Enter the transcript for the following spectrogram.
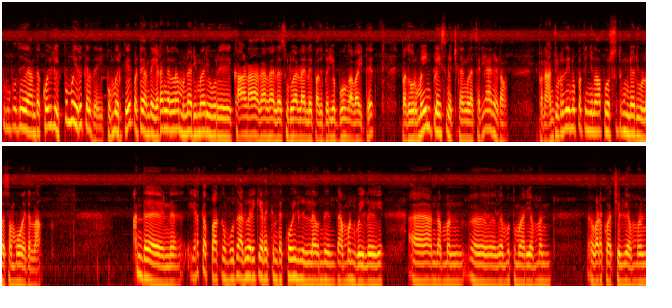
இருக்கும்போது அந்த கோயில் இப்பவும் இருக்கிறது. இப்பவும் இருக்குது பட் அந்த இடங்கள்லாம் முன்னாடி மாதிரி ஒரு காடாக அதெல்லாம் இல்லை சுடுகாடெலாம் இல்லை. இப்போ அது பெரிய பூங்காவாயிட்டு இப்போ அது ஒரு மெயின் பிளேஸ்னு வச்சுக்காங்களேன் சரியான இடம். இப்போ நான் சொல்கிறது முப்பத்தஞ்சு நாற்பது வருஷத்துக்கு முன்னாடி உள்ள சம்பவம் இதெல்லாம். அந்த இடத்த பார்க்கும்போது அது வரைக்கும் எனக்கு இந்த கோயில்களில் வந்து இந்த அம்மன் கோயில் அந்த அம்மன் முத்துமாரி அம்மன் வடக்குவாச்செல்வி அம்மன்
